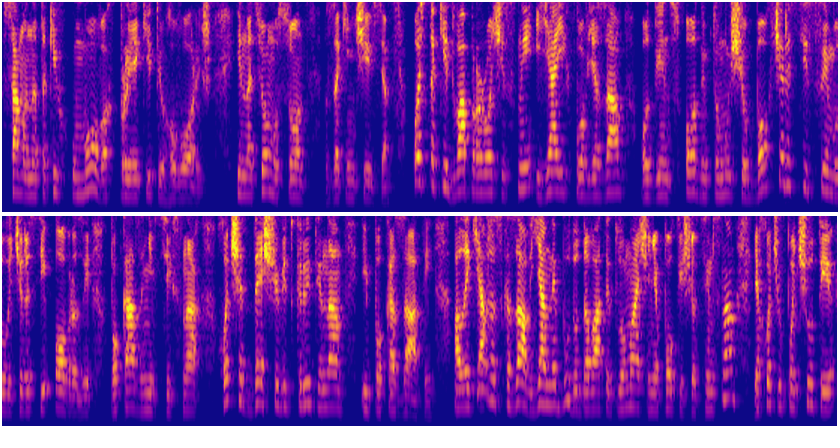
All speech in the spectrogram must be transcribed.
саме на таких умовах, про які ти говориш. І на цьому сон закінчився. Ось такі два пророчі сни, і я їх пов'язав один з одним, тому що Бог через ці символи, через ці образи, показані в цих снах, хоче дещо відкрити нам і показати. Але як я вже сказав, я не буду давати тлумачення поки що цим снам. Я хочу почути,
